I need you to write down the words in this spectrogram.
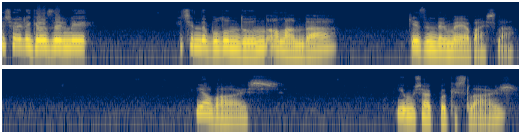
Ve şöyle gözlerini içinde bulunduğun alanda gezindirmeye başla. Yavaş, yumuşak bakışlar.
